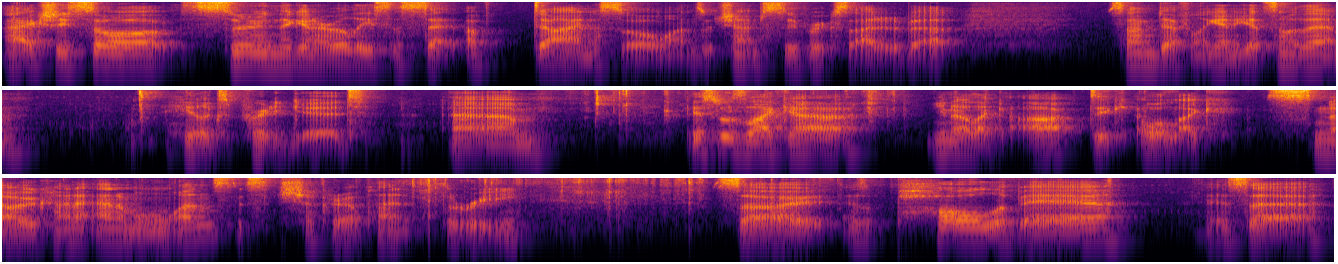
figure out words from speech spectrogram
I actually saw soon they're going to release a set of dinosaur ones, which I'm super excited about. So I'm definitely going to get some of them. He looks pretty good. Um, this was like a, you know, like Arctic or like snow kind of animal ones. This is Planet 3. So there's a polar bear. There's a,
